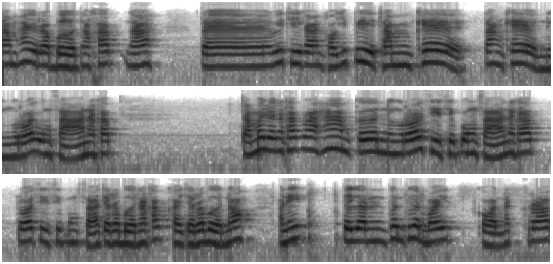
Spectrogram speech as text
ทำให้ระเบิดนะครับนะ แต่วิธีการของยิปปี้ทำแค่ตั้งแค่หนึ่งร้อยองศานะครับจำไว้เลยนะครับว่าห้ามเกินหนึ่งร้อยสี่สิบองศานะครับร้อยสี่สิบองศาจะระเบิดนะครับ ใครจะระเบิดเนาะอันนี้เตือนเพื่อนๆไว้ก่อนนะครับ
